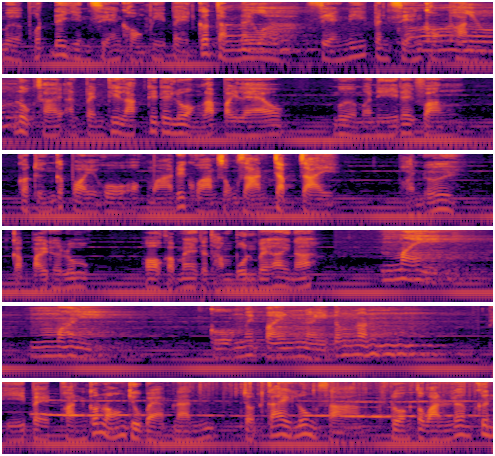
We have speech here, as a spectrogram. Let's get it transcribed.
เมื่อพดได้ยินเสียงของผีเปรตก็จำได้ว่า เสียงนี้เป็นเสียงของพันธุ์ลูกชายอันเป็นที่รักที่ได้ล่วงลับไปแล้ว เมื่อมณีได้ฟัง ก็ถึงกับปล่อยโฮออกมาด้วยความสงสารจับใจ พันเอ้ย กลับไปเถอะลูก พ่อกับแม่จะทำบุญไปให้นะ ไม่ ไม่ กูไม่ไปไหนตั้งนั้น ผีเปรตพันก็ร้องอยู่แบบนั้น จนใกล้รุ่งสางดวงตะวันเริ่มขึ้น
